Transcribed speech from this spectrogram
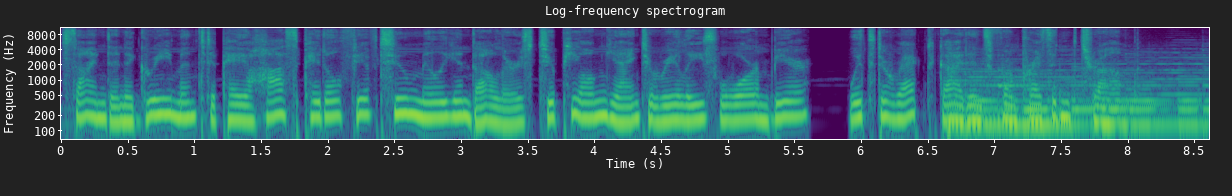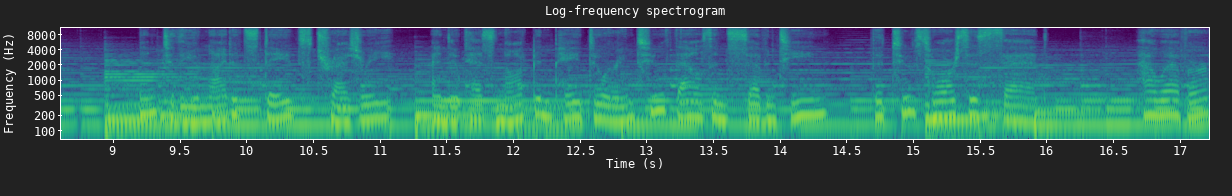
signed an agreement to pay a hospital fee of $2 million to Pyongyang to release Warmbier, with direct guidance from President Trump to the United States Treasury, and it has not been paid during 2017, the two sources said. However,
